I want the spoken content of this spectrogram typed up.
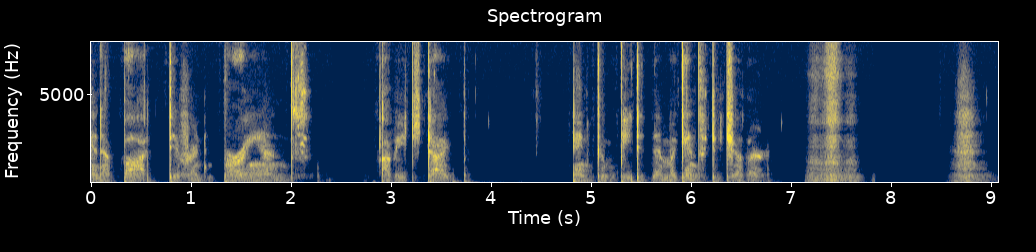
And I've bought different brands of each type and competed them against each other.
